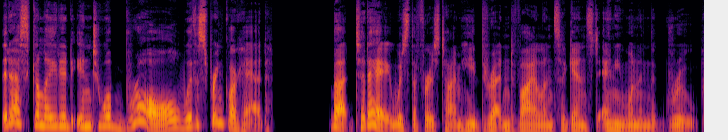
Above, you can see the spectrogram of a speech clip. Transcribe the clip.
that escalated into a brawl with a sprinkler head. But today was the first time he'd threatened violence against anyone in the group.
